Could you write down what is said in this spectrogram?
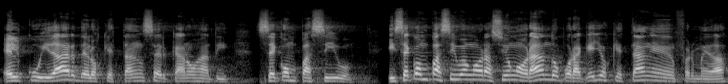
el cuidar de los que están cercanos a ti. Sé compasivo. Y sé compasivo en oración, orando por aquellos que están en enfermedad,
